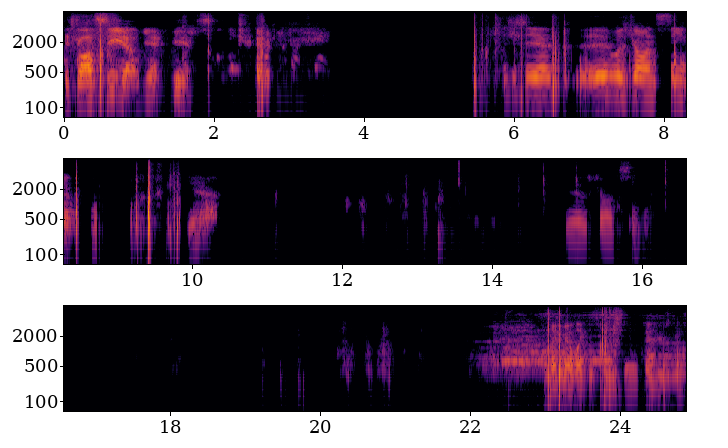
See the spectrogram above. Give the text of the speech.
It's John Cena. Yeah. Yes. Did you see it? It was John Cena. Yeah. Yeah, it was John Cena. Well, making me like this movie, the Avengers movie.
